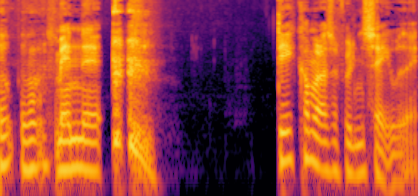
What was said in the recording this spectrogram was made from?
jo, bevares. Men øh, det kommer der selvfølgelig en sag ud af.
